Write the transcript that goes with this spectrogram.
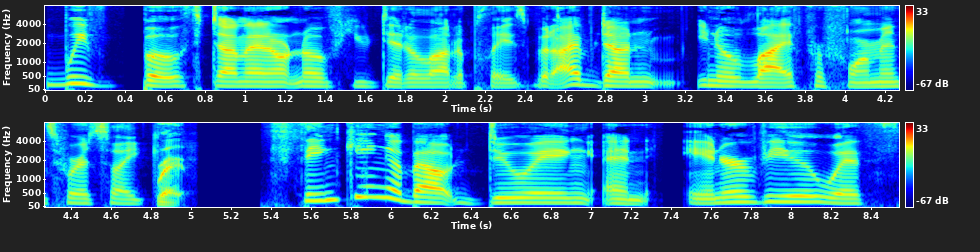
we've both done, I don't know if you did a lot of plays, but I've done, you know, live performance where it's like Right. thinking about doing an interview with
